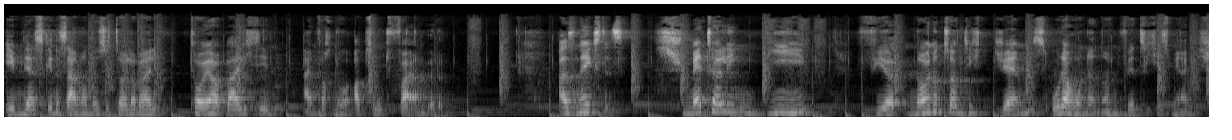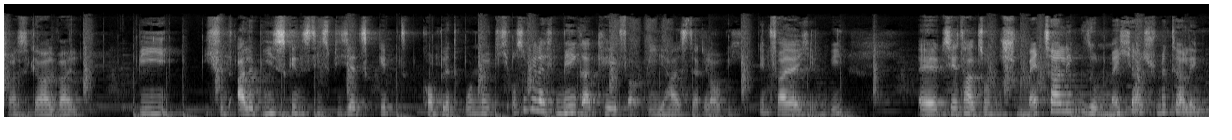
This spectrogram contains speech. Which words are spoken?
Eben der Skin ist einfach nur so teuer, weil, teuer, weil ich den einfach nur absolut feiern würde. Als nächstes Schmetterling B für 29 Gems oder 149 ist mir eigentlich scheißegal, weil B, ich finde alle B-Skins, die es bis jetzt gibt, komplett unnötig. Außer vielleicht Mega Käfer B heißt der, glaube ich. Den feiere ich irgendwie. Äh, sie hat halt so einen Schmetterling, so einen Mecha-Schmetterling.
